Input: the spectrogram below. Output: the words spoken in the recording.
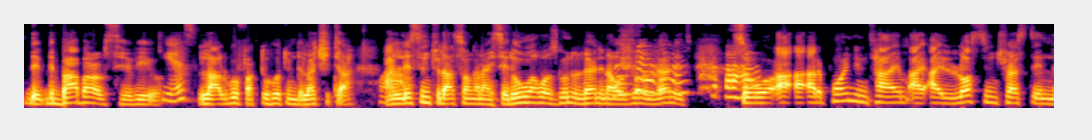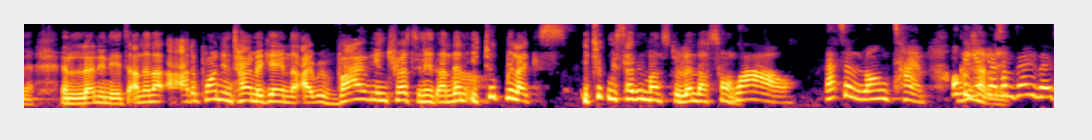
the, the Barber of Seville, Yes. Largo al Factotum della Città. I Wow. I listened to that song and I said, oh, I was going to learn it, I was going to learn it. Uh-huh. So uh, at a point in time, I, I lost interest in, in learning it. And then uh, at a point in time again, I revived interest in it. And then Wow. it took me like, it took me seven months to learn that song. Wow. That's a long time. Okay, yeah, there's some very, very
